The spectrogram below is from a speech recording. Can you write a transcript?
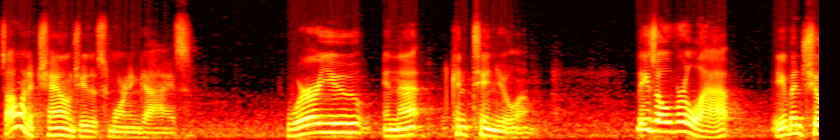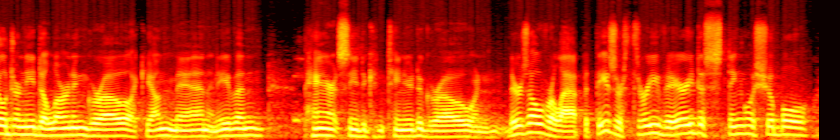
So I want to challenge you this morning, guys. Where are you in that continuum? These overlap. Even children need to learn and grow, like young men, and even parents need to continue to grow, and there's overlap, but these are three very distinguishable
